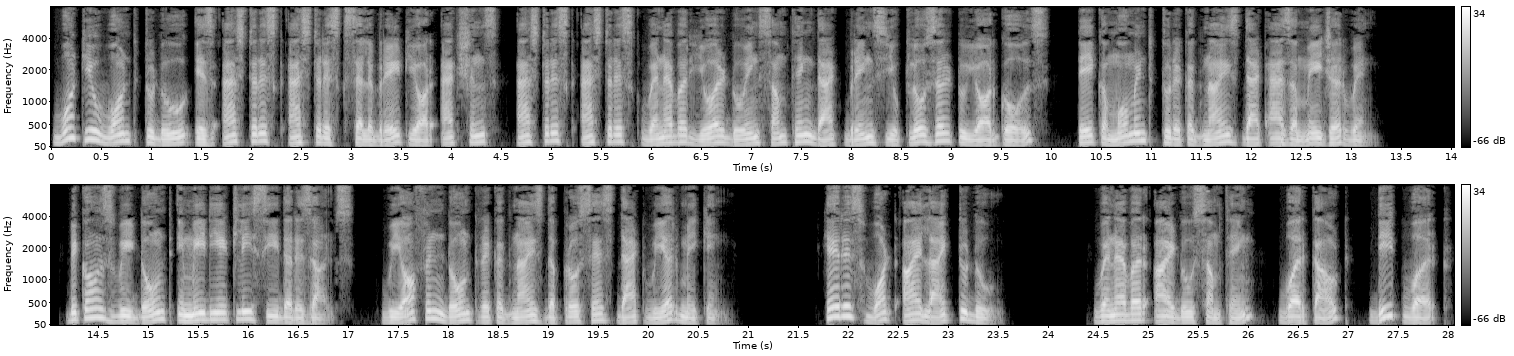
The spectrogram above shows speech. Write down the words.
What you want to do is asterisk asterisk celebrate your actions asterisk asterisk whenever you are doing something that brings you closer to your goals, take a moment to recognize that as a major win. Because we don't immediately see the results, we often don't recognize the process that we are making. Here is what I like to do. Whenever I do something, workout, deep work,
